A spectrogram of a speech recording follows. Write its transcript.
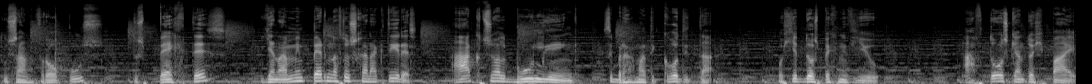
τους ανθρώπους, τους παίχτες, για να μην παίρνουν αυτούς τους χαρακτήρες. Actual bullying στην πραγματικότητα, όχι εντός παιχνιδιού. Αυτός και αν το έχει πάει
